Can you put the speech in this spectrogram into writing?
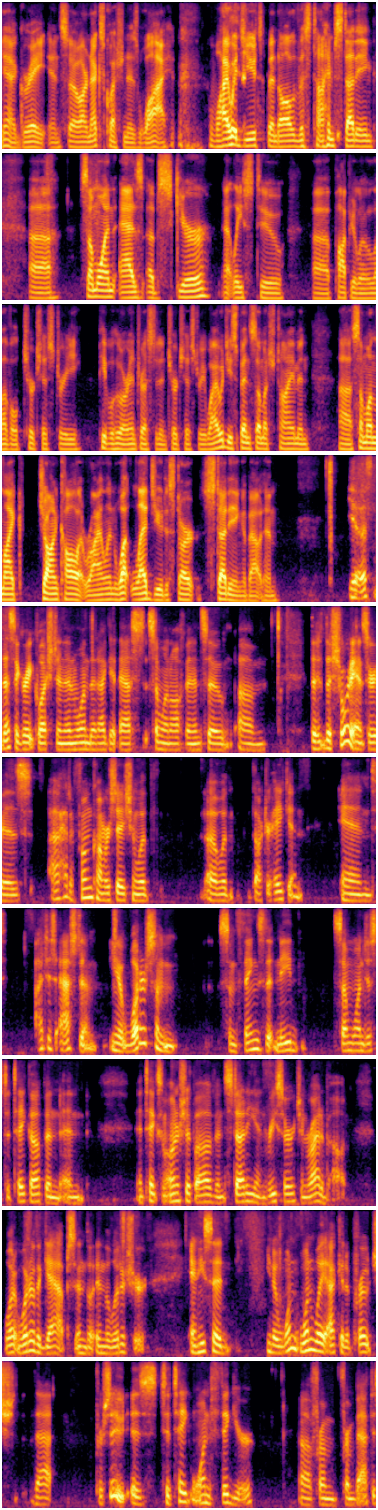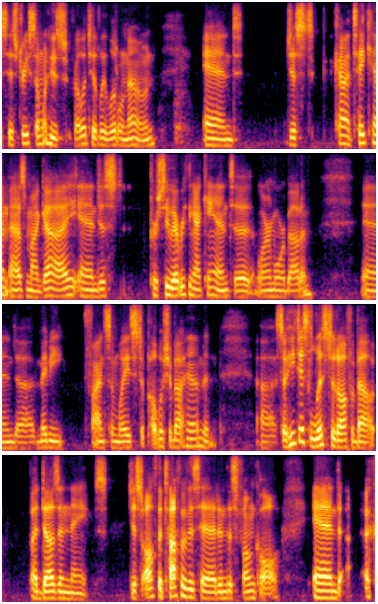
Yeah, great. And so, our next question is why? why would you spend all of this time studying uh, someone as obscure, at least to uh, popular level church history? People who are interested in church history. Why would you spend so much time in uh, someone like John Collett Ryland? What led you to start studying about him? Yeah, that's that's a great question and one that I get asked somewhat often. And so um, the the short answer is I had a phone conversation with uh, with Dr. Haykin, and I just asked him, you know, what are some some things that need someone just to take up and and and take some ownership of and study and research and write about what what are the gaps in the in the literature? And he said, you know, one one way I could approach that pursuit is to take one figure uh, from from Baptist history, someone who's relatively little known, and just kind of take him as my guy and just pursue everything I can to learn more about him, and uh, maybe find some ways to publish about him. And uh, so he just listed off about a dozen names just off the top of his head in this phone call and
